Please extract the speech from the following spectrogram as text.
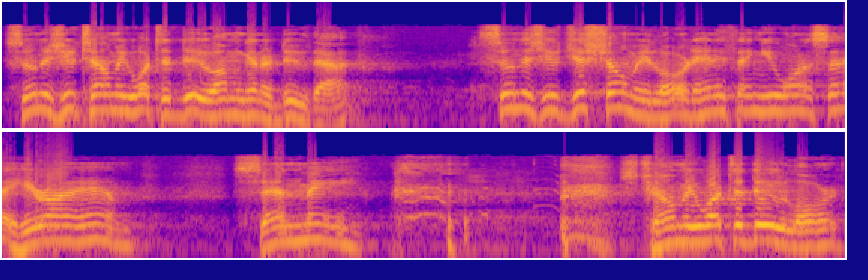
Soon as you tell me what to do, I'm going to do that. Soon as you just show me, Lord, anything you want to say, here I am. Send me. just tell me what to do, Lord.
